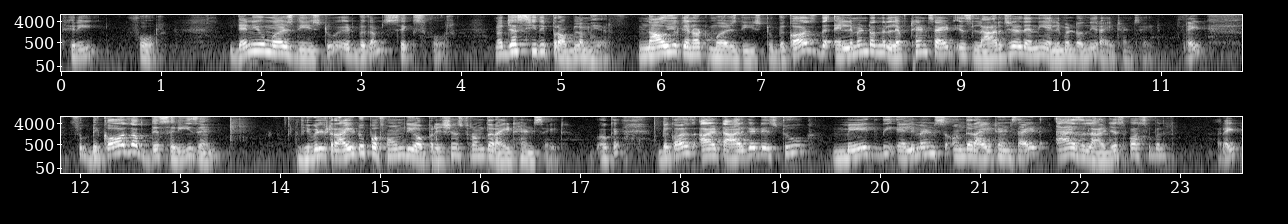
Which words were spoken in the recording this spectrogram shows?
3 4 then you merge these two, it becomes 6, 4. Now just see the problem here. Now you cannot merge these two because the element on the left hand side is larger than the element on the right hand side, right? So because of this reason, we will try to perform the operations from the right hand side, okay? Because our target is to make the elements on the right hand side as large as possible, right?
